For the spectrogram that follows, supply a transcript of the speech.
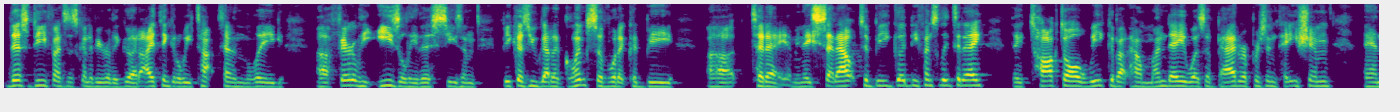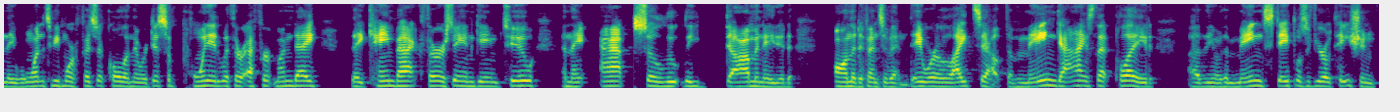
this defense is going to be really good. I think it'll be top 10 in the league uh, fairly easily this season because you got a glimpse of what it could be uh, today. I mean, they set out to be good defensively today. They talked all week about how Monday was a bad representation and they wanted to be more physical and they were disappointed with their effort Monday. They came back Thursday in game two and they absolutely dominated on the defensive end. They were lights out. The main guys that played, uh, you know, the main staples of your rotation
